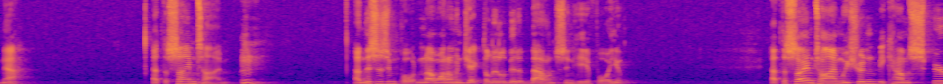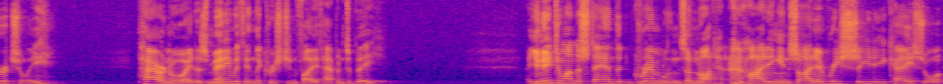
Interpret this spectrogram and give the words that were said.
Now, at the same time, and this is important, I want to inject a little bit of balance in here for you. At the same time, we shouldn't become spiritually paranoid, as many within the Christian faith happen to be. You need to understand that gremlins are not hiding inside every CD case or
